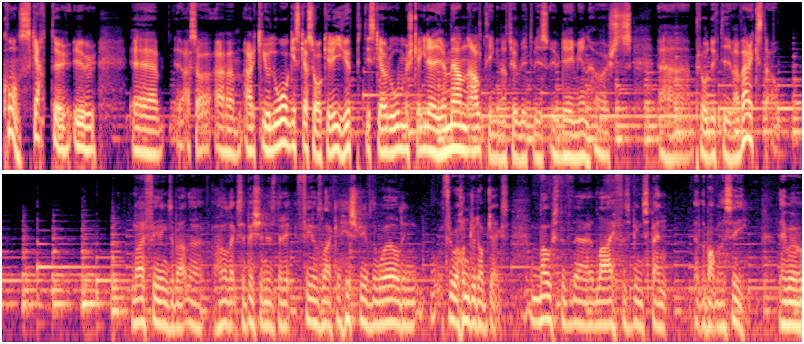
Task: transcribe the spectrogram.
konstskatter ur eh, alltså, eh, arkeologiska saker, egyptiska och romerska grejer, men allting naturligtvis ur Damien Hirsts eh, produktiva verkstad. My feelings about the whole exhibition is that it feels like a history of the world in through hundred objects. Most of their life has been spent at the bottom of the sea. They were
